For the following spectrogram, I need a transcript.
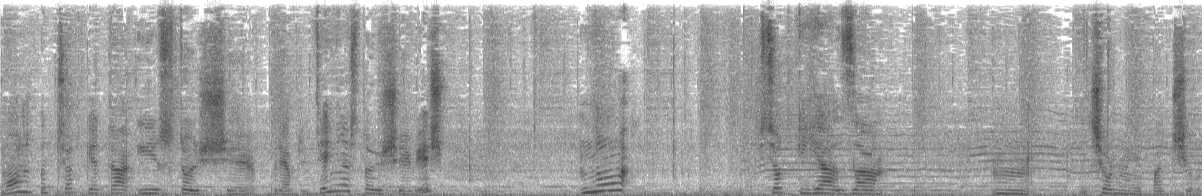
может быть, все-таки это и стоящее приобретение, стоящая вещь. Но все-таки я за черные патчи вот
